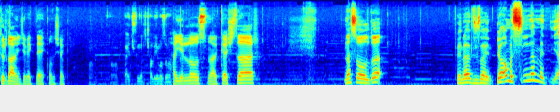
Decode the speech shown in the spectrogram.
Dur daha önce bekle konuşak. Ben şunları çalayım o zaman. Hayırlı olsun arkadaşlar. Nasıl oldu? Fena dizayn. Ya ama sinirlenme ya.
